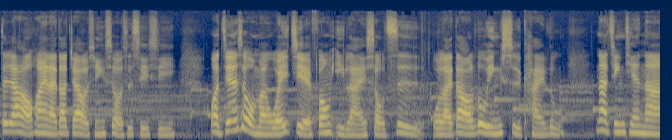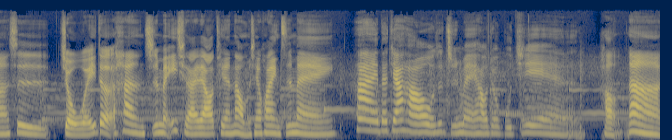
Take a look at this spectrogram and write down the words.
大家好，欢迎来到交友心事，我是 CC。哇，今天是我们微解封以来首次我来到录音室开录。那今天呢是久违的和植美一起来聊天。那我们先欢迎植美。嗨，大家好，我是植美，好久不见。好，那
